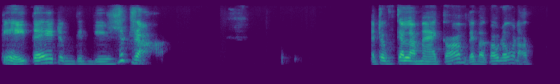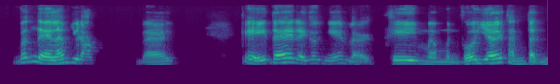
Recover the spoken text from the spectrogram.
Cái hỷ tế trong kinh kia rất rõ. Ở trong Kalama có tại bà con đâu có đọc vấn đề là không chịu đọc. Đấy. cái hỷ tế đây có nghĩa là khi mà mình có giới thanh tịnh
